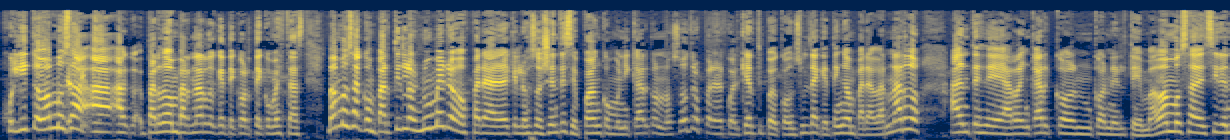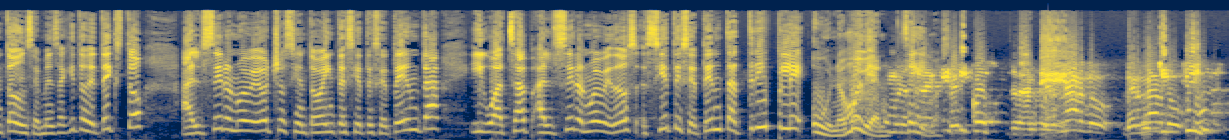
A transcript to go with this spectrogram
Julito, vamos a, Perdón, Bernardo, que te corté, ¿cómo estás? Vamos a compartir los números para que los oyentes se puedan comunicar con nosotros para cualquier tipo de consulta que tengan para Bernardo antes de arrancar con, con el tema. Vamos a decir entonces, mensajitos de texto al 098-120-770 y WhatsApp al 092-770 triple uno. Muy bien, seguimos. Bernardo, Bernardo, un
